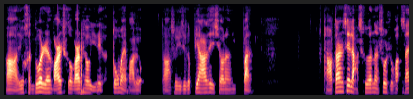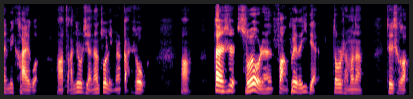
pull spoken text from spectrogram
啊，有很多人玩车玩漂移，这个都买八六。啊，所以这个 B R Z 销量一般啊，但是这俩车呢，说实话，咱也没开过啊，咱就是简单坐里面感受过啊。但是所有人反馈的一点都是什么呢？这车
